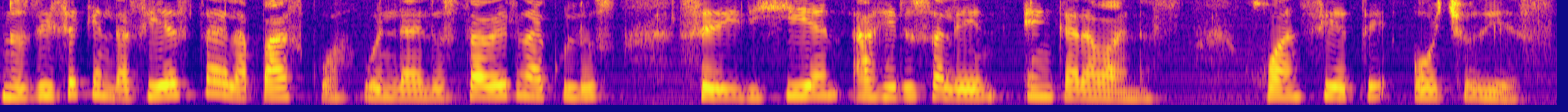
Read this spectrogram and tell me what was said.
nos dice que en la fiesta de la Pascua o en la de los tabernáculos se dirigían a Jerusalén en caravanas. Juan 7, 8, 10.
